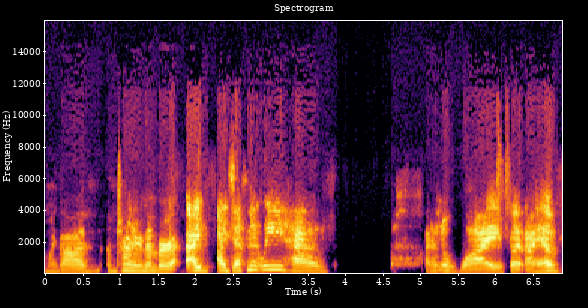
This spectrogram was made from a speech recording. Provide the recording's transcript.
Oh my god, I'm trying to remember. I I definitely have. I don't know why, but I have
